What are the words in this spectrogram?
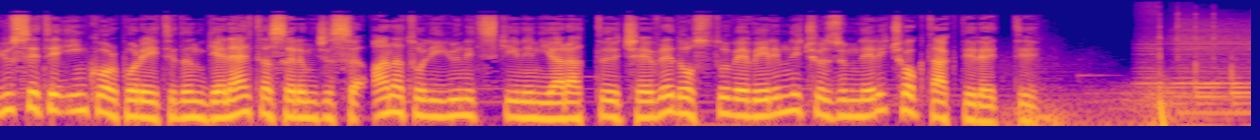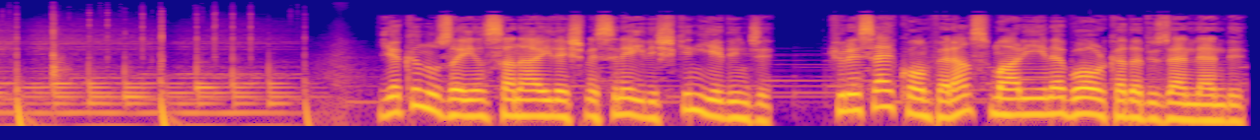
Yusete Incorporated'ın genel tasarımcısı Anatoly Yunitski'nin yarattığı çevre dostu ve verimli çözümleri çok takdir etti. Yakın uzayın sanayileşmesine ilişkin 7. Küresel konferans Maryina Gorka'da düzenlendi.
